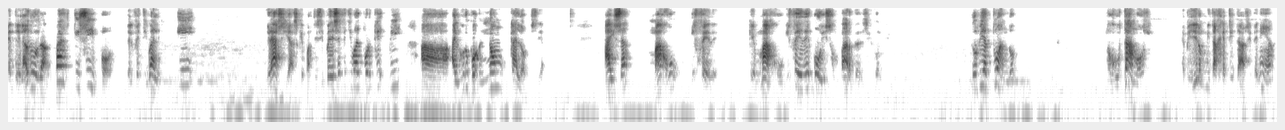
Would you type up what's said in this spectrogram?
entre la duda, participo del festival y gracias que participé de ese festival porque vi al grupo Non. Aiza, Maju y Fede, que Maju y Fede hoy son parte del circontinuo. Los vi actuando, nos gustamos, me pidieron mi tarjetita si tenía,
